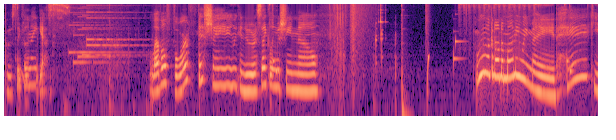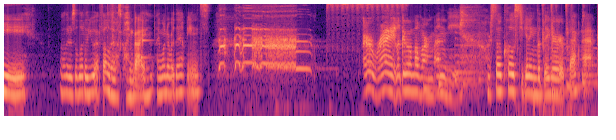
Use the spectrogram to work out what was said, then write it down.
Go to sleep for the night? Yes. Level 4 fishing. We can do a recycling machine now. Ooh, look at all the money we made. Hecky. Oh, there's a little UFO that was going by. I wonder what that means. Alright, look at all of our money. We're so close to getting the bigger backpack.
